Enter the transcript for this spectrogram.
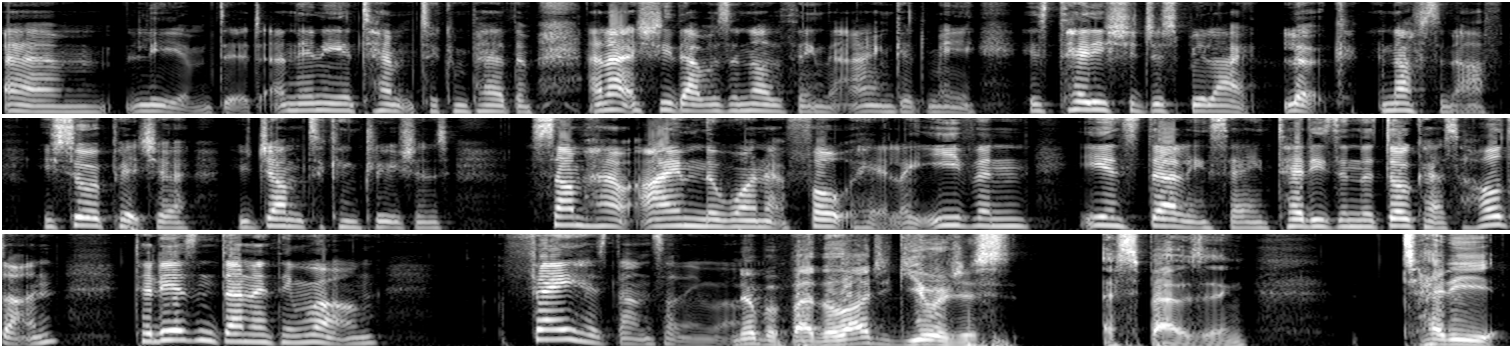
um, Liam did, and any attempt to compare them. And actually, that was another thing that angered me. Is Teddy should just be like, "Look, enough's enough. You saw a picture, you jumped to conclusions. Somehow, I'm the one at fault here. Like even Iain Stirling saying Teddy's in the doghouse. Hold on, Teddy hasn't done anything wrong. Faye has done something wrong. No, but by the logic you were just espousing, Teddy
